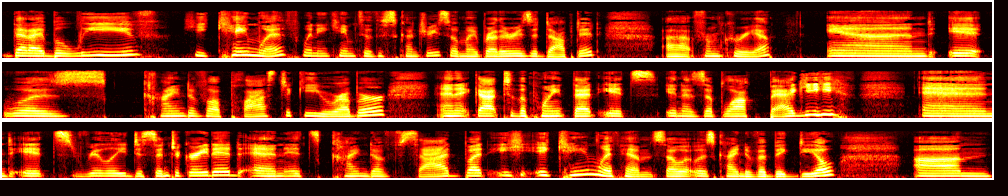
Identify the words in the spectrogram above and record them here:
that I believe he came with when he came to this country. So my brother is adopted uh, from Korea, and it was kind of a plasticky rubber, and it got to the point that it's in a Ziploc baggie and it's really disintegrated and it's kind of sad, but it, it came with him, so it was kind of a big deal. Um,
